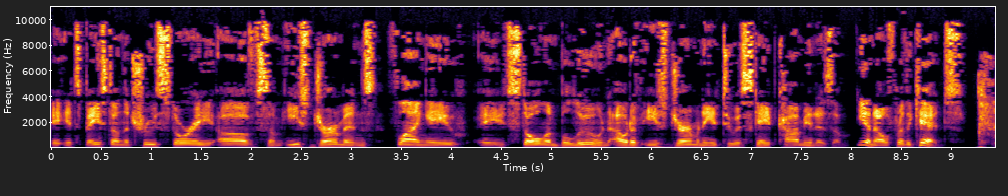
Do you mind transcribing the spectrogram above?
it's based on the true story of some East Germans flying a, a stolen balloon out of East Germany to escape communism. You know, for the kids.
